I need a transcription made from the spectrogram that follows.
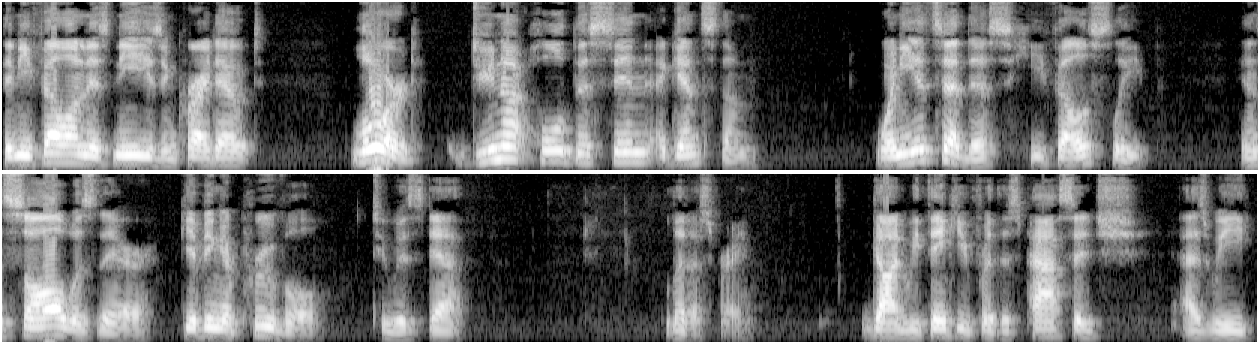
Then he fell on his knees and cried out, Lord, do not hold this sin against them. When he had said this, he fell asleep, and Saul was there, giving approval to his death. Let us pray. God, we thank you for this passage. As we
